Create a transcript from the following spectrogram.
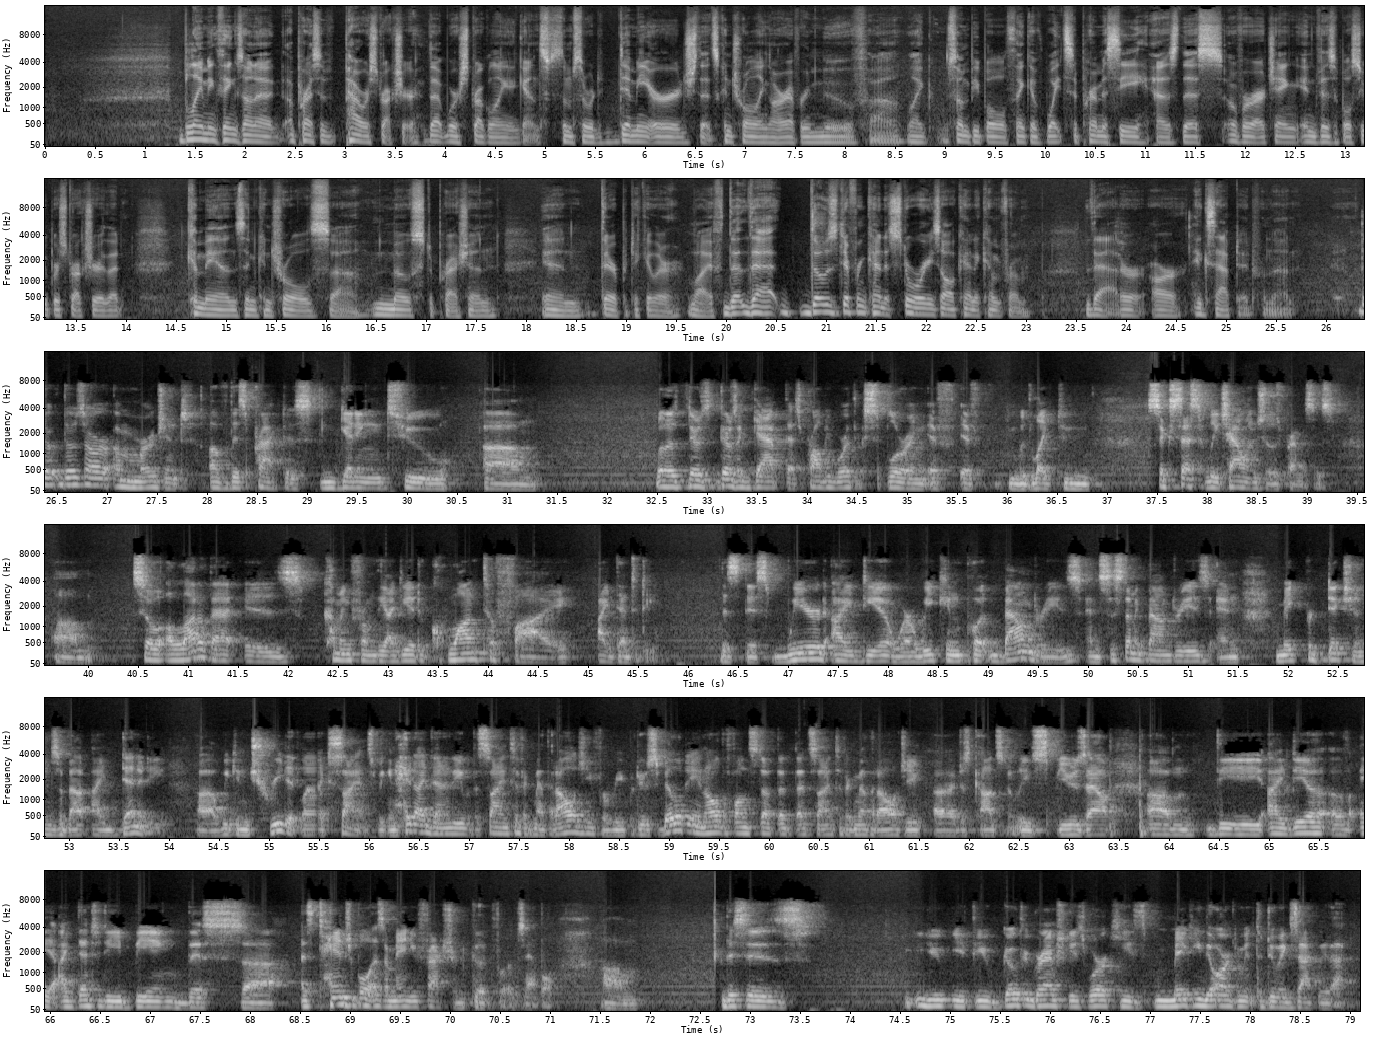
blaming things on an oppressive power structure that we're struggling against some sort of demiurge that's controlling our every move uh, like some people think of white supremacy as this overarching invisible superstructure that commands and controls uh, most oppression in their particular life. That that those different kind of stories all kind of come from that or are accepted from that. Th- those are emergent of this practice getting to. Um, well, there's there's a gap that's probably worth exploring if if you would like to successfully challenge those premises. Um, so a lot of that is coming from the idea to quantify identity this this weird idea where we can put boundaries and systemic boundaries and make predictions about identity. Uh, we can treat it like science. We can hit identity with a scientific methodology for reproducibility and all the fun stuff that that scientific methodology uh, just constantly spews out. Um, the idea of identity being this uh, as tangible as a manufactured good, for example. Um, this is you if you go through Gramsci's work, he's making the argument to do exactly that.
